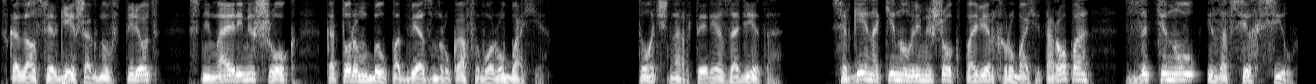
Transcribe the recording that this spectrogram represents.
сказал Сергей, шагнув вперед снимая ремешок, которым был подвязан рукав его рубахи. Точно артерия задета. Сергей накинул ремешок поверх рубахи торопа, затянул изо всех сил.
